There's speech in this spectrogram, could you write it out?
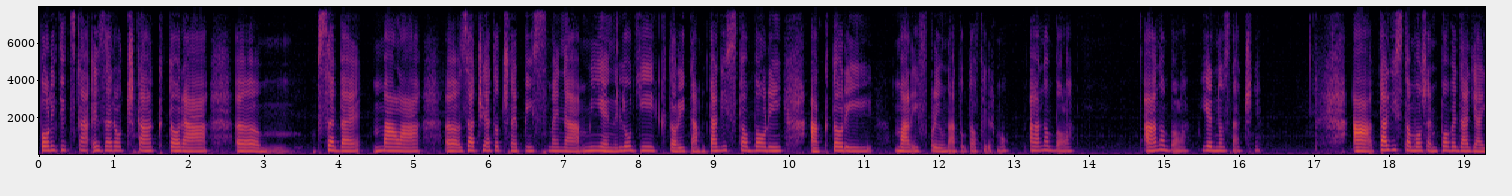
politická ezeročka, ktorá um, v sebe mala uh, začiatočné písmena mien ľudí, ktorí tam takisto boli a ktorí mali vplyv na túto firmu. Áno, bola. Áno, bola. Jednoznačne. A takisto môžem povedať aj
